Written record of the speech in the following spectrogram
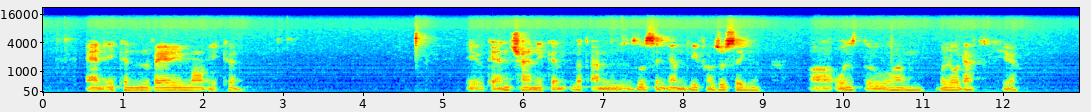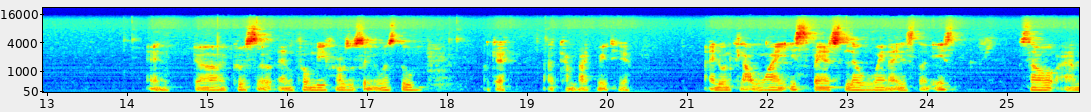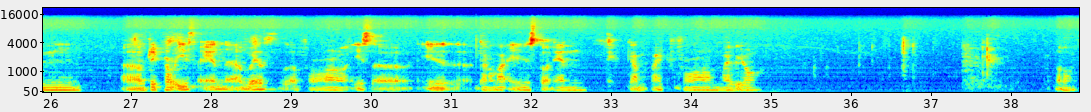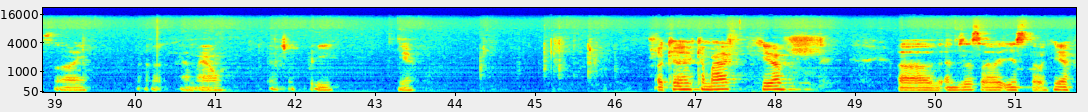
and it can vary more icon you can change icon but I'm using I'm default using uh, wants to um, load here and uh, cursor and from default using to Okay, I'll come back with here. I don't know why it's very slow when I install it. So I'm uh, prepare it and uh, for it uh, in download and install and come back for my video. Oh, sorry. Uh, I'm out. Here. Okay, come back here. Uh, and just uh, install here.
